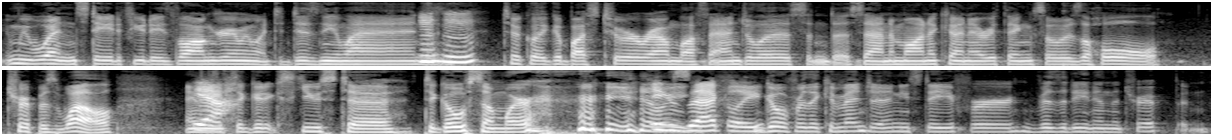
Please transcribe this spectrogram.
and we went and stayed a few days longer, and we went to Disneyland, and Mhm. took like a bus tour around Los Angeles and uh, Santa Monica and everything. So it was a whole trip as well. And Yeah. it's a good excuse to to go somewhere. you know, you- Exactly. You, go for the convention, you stay for visiting and the trip, and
